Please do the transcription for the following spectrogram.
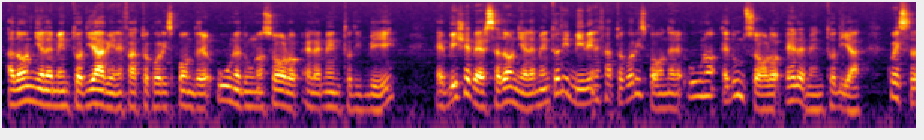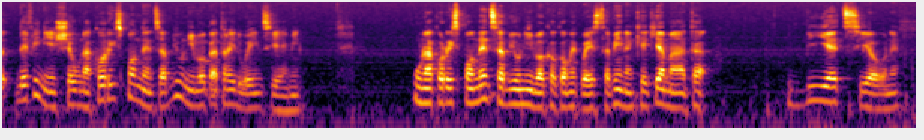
ad ogni elemento di A viene fatto corrispondere uno ed uno solo elemento di B e viceversa ad ogni elemento di B viene fatto corrispondere uno ed un solo elemento di A. Questo definisce una corrispondenza biunivoca tra i due insiemi. Una corrispondenza biunivoca come questa viene anche chiamata biezione.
